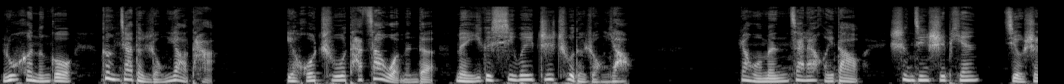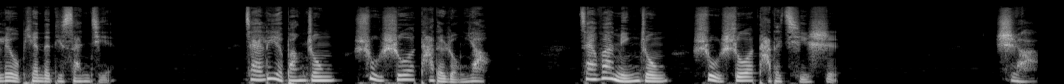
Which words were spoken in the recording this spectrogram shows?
如何能够更加的荣耀他，也活出他造我们的每一个细微之处的荣耀。让我们再来回到圣经诗篇九十六篇的第三节。在列邦中述说他的荣耀，在万民中述说他的奇事。是啊，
